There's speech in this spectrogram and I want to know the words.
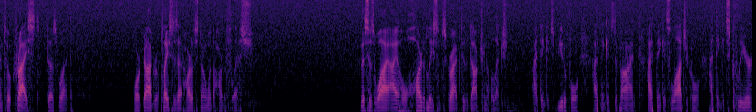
Until Christ does what? Or God replaces that heart of stone with a heart of flesh. This is why I wholeheartedly subscribe to the doctrine of election. I think it's beautiful. I think it's divine. I think it's logical. I think it's clear.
